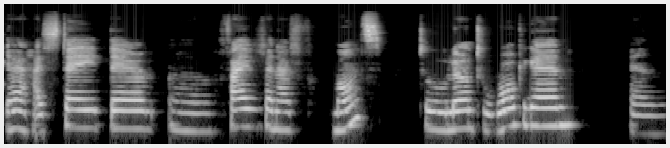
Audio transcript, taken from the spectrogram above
yeah i stayed there uh, five and a half months to learn to walk again and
